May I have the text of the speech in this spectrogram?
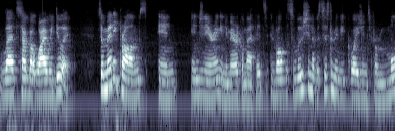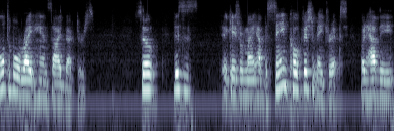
let's talk about why we do it. So many problems in engineering and numerical methods involve the solution of a system of equations for multiple right-hand side vectors. So this is a case where we might have the same coefficient matrix but have the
